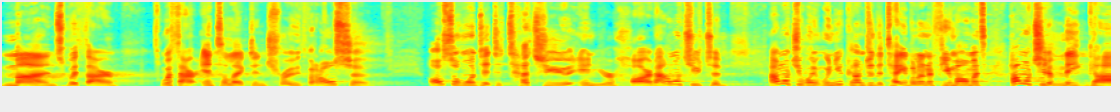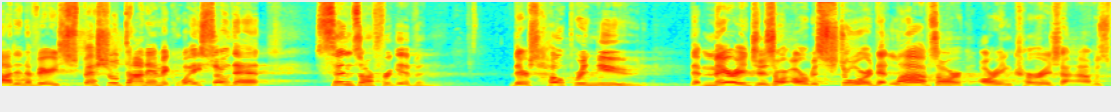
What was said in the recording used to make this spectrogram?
minds, with our, with our intellect and truth, but also, also want it to touch you in your heart. I want you to I want you, when you come to the table in a few moments, I want you to meet God in a very special, dynamic way so that sins are forgiven, there's hope renewed, that marriages are, are restored, that lives are, are encouraged. I, I was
